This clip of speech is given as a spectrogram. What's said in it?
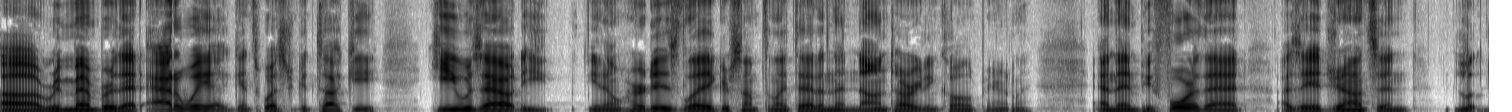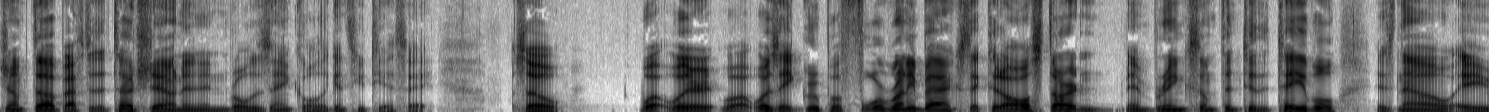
Uh, remember that Attaway against Western Kentucky, he was out. He you know hurt his leg or something like that, and then non-targeting call apparently. And then before that, Isaiah Johnson l- jumped up after the touchdown and then rolled his ankle against UTSA. So what were what was a group of four running backs that could all start and, and bring something to the table is now a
